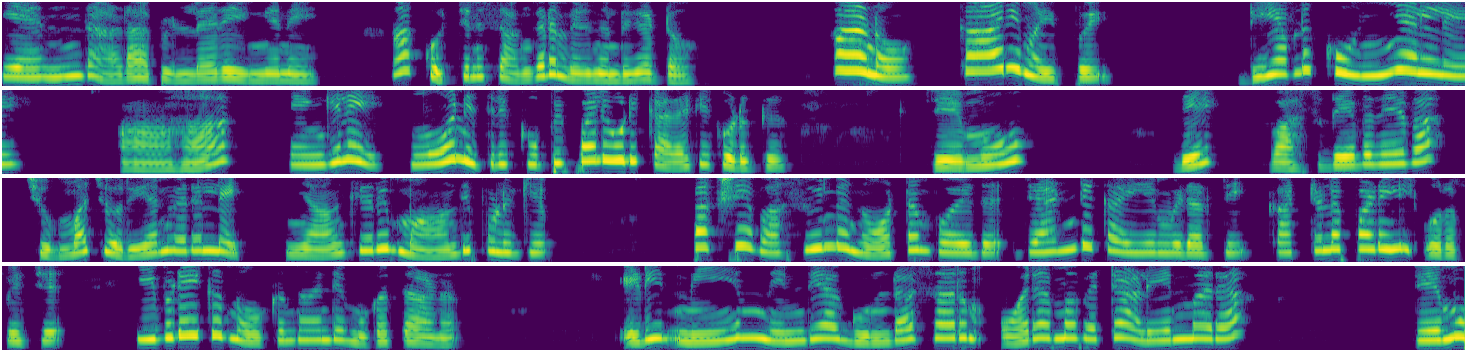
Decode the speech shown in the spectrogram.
എന്താടാ പിള്ളേരെ ഇങ്ങനെ? ആ കൊച്ചിന് സങ്കടം വരുന്നുണ്ട് കേട്ടോ. ആണോ? കാര്യമായിപ്പോയി. ഡി അവൾ കുഞ്ഞല്ലേ? ആഹാ എങ്കിലേ മോൻ ഇത്തിരി കുപ്പിപ്പാൽ കൂടി കലക്കി കൊടുക്ക്. രമു ദേ വാസുദേവദേവ ചുമ്മാ ചൊറിയാൻ വരല്ലേ? ഞാൻ കയറി മാന്തി പൊളിക്കും. പക്ഷേ വസുവിന്റെ നോട്ടം പോയത് രണ്ട് കൈയും വിടർത്തി കട്ടിളപ്പടിയിൽ ഉറപ്പിച്ച് ഇവിടേക്ക് നോക്കുന്നവന്റെ മുഖത്താണ്. എടി നീയും നിന്റെ ആ ഗുണ്ടാസാറും ഒരമ്മ പെറ്റ അളിയന്മാരാ? രമു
